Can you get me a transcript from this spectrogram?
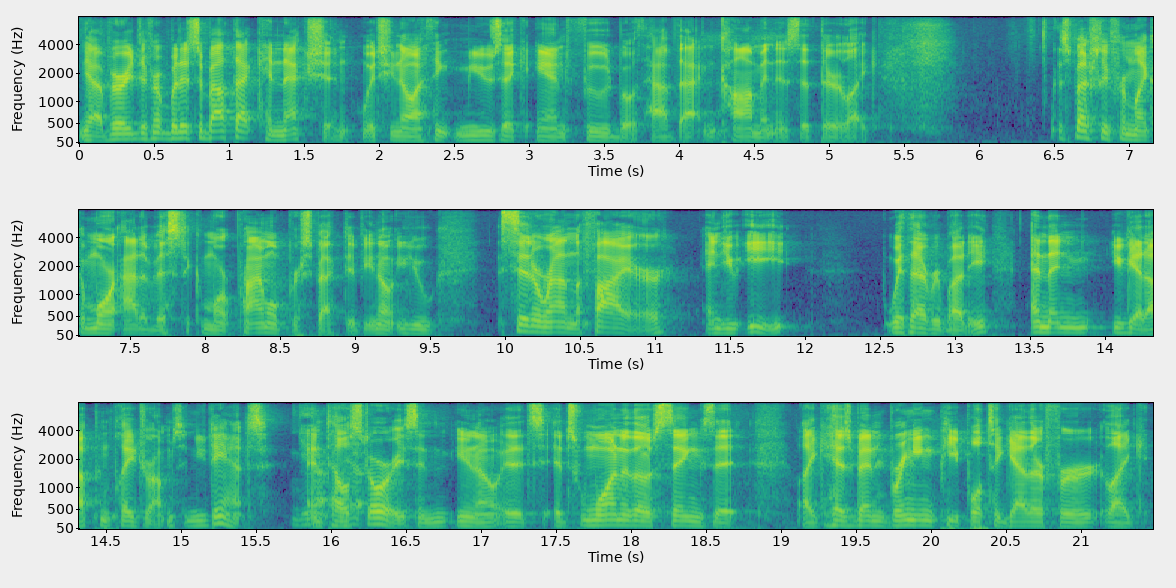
yeah, very different. But it's about that connection, which you know I think music and food both have that in common. Is that they're like especially from like a more atavistic, more primal perspective, you know, you sit around the fire and you eat with everybody and then you get up and play drums and you dance Yeah, and tell yeah. stories and you know it's it's one of those things that like has been bringing people together for like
